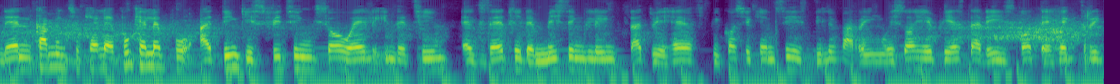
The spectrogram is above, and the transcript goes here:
Then coming to Caleb, Caleb, I think is fitting so well in the team. Exactly the missing link that we have because you can see he's delivering. We saw him yesterday. He's got a hat trick.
